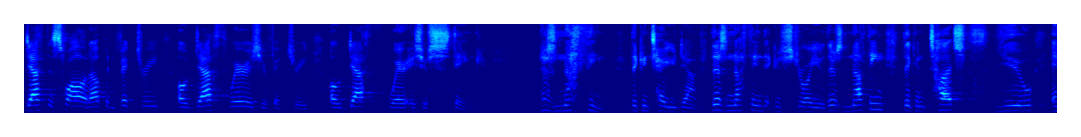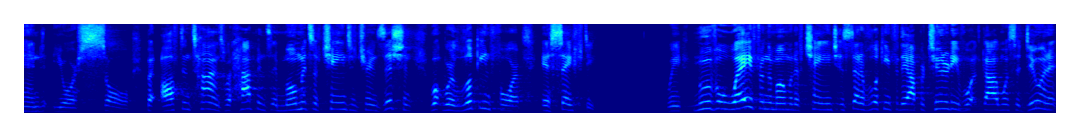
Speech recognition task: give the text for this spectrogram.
Death is swallowed up in victory. O death, where is your victory? O death, where is your sting? There's nothing that can tear you down. There's nothing that can destroy you. There's nothing that can touch you and your soul. But oftentimes, what happens in moments of change and transition, what we're looking for is safety. We move away from the moment of change instead of looking for the opportunity of what God wants to do in it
